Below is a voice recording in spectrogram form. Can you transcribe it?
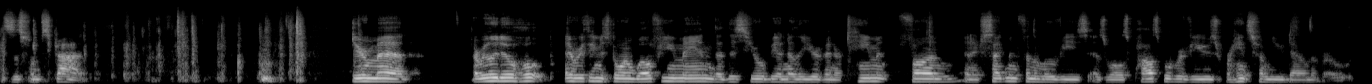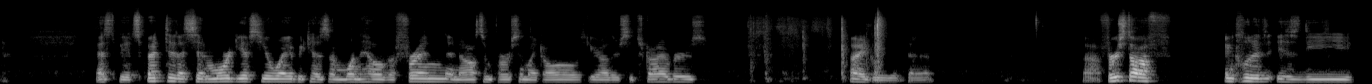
This is from Scott. Dear Matt, I really do hope everything is going well for you, man, that this year will be another year of entertainment, fun, and excitement from the movies, as well as possible reviews, rants from you down the road. As to be expected, I send more gifts your way because I'm one hell of a friend and an awesome person like all your other subscribers. I agree with that. Uh, first off, included is the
